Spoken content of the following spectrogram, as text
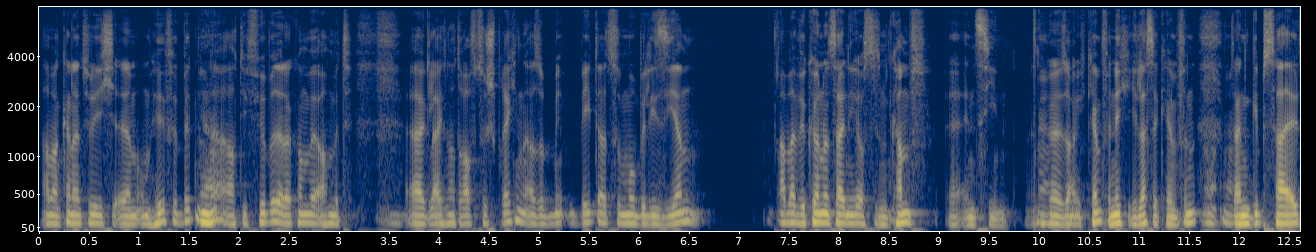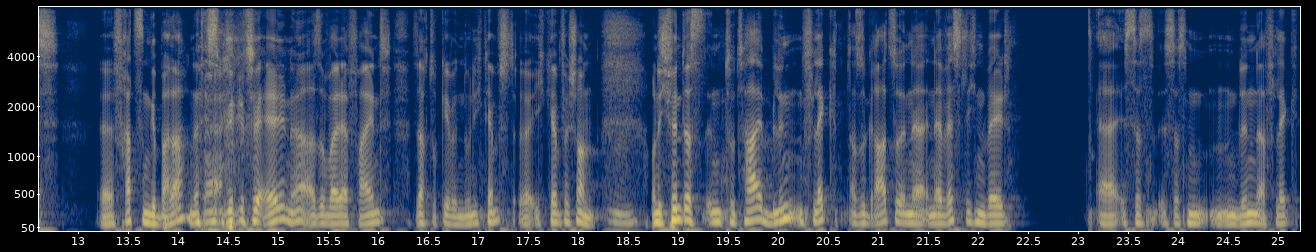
aber man kann natürlich ähm, um Hilfe bitten, ne? auch die Fürbitte, da kommen wir auch mit äh, gleich noch drauf zu sprechen, also Beta zu mobilisieren. Aber wir können uns halt nicht aus diesem Kampf äh, entziehen. Wir können sagen, ich kämpfe nicht, ich lasse kämpfen. Dann gibt es halt äh, Fratzengeballer, ne? ist spirituell, ne? also weil der Feind sagt, okay, wenn du nicht kämpfst, äh, ich kämpfe schon. Mhm. Und ich finde das einen total blinden Fleck, also gerade so in der, in der westlichen Welt, ist das, ist das ein, blinder Fleck,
